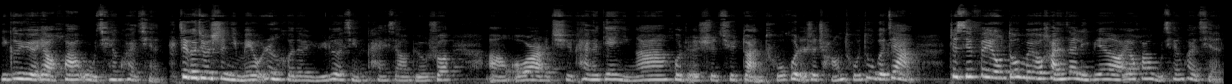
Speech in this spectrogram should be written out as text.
一个月要花五千块钱。这个就是你没有任何的娱乐性的开销，比如说啊，偶尔去看个电影啊，或者是去短途或者是长途度个假，这些费用都没有含在里边啊，要花五千块钱。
